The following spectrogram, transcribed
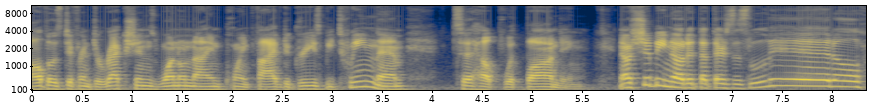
all those different directions, 109.5 degrees between them to help with bonding. Now it should be noted that there's this little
